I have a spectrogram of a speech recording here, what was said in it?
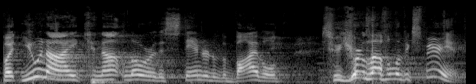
But you and I cannot lower the standard of the Bible to your level of experience.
